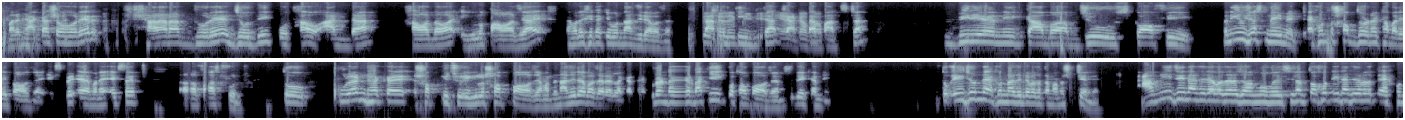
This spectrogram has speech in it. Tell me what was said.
মানে ঢাকা শহরের সারা রাত ধরে যদি কোথাও আড্ডা খাওয়া দাওয়া এগুলো পাওয়া যায় তাহলে সেটা কেবল নাজিরা বাজার তিনটা চারটা পাঁচটা। বিরিয়ানি কাবাব জুস কফি মানে ইউ জাস্ট নেম ইট এখন তো সব ধরনের খাবারই পাওয়া যায়। মানে এক্সেপ্ট ফাস্ট ফুড তো পুরান ঢাকায় সবকিছু এগুলো সব পাওয়া যায় আমাদের নাজিরা বাজার এলাকাতে। পুরান ঢাকার বাকি কোথাও পাওয়া যায় না শুধু এখানে তো এই জন্য এখন নাজিরা বাজারটা মানুষ চেনে। আমি যে নাজিরা বাজারে জন্ম হয়েছিলাম তখন এই নাজিরা বাজার এখন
